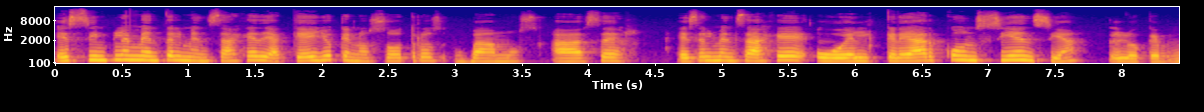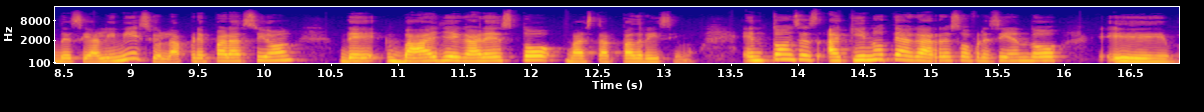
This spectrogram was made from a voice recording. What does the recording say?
es simplemente el mensaje de aquello que nosotros vamos a hacer. Es el mensaje o el crear conciencia, lo que decía al inicio, la preparación de va a llegar esto, va a estar padrísimo. Entonces, aquí no te agarres ofreciendo eh,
